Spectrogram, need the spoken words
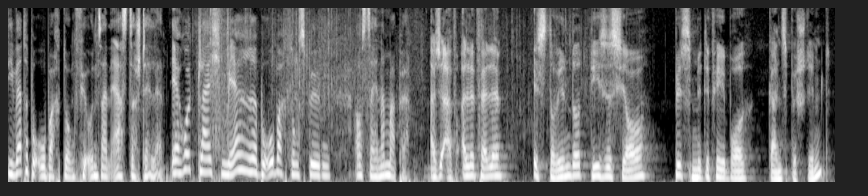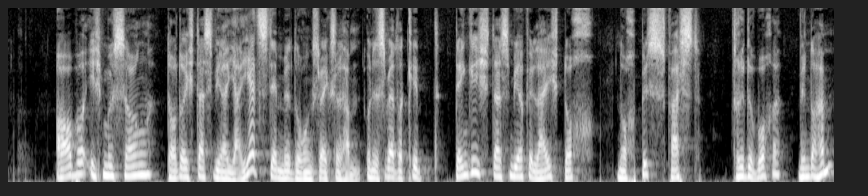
die Wetterbeobachtung für uns an erster Stelle. Er holt gleich mehrere Beobachtungsbögen aus seiner Mappe. Also auf alle Fälle ist der Winter dieses Jahr bis Mitte Februar ganz bestimmt. Aber ich muss sagen, dadurch, dass wir ja jetzt den Witterungswechsel haben und das Wetter kippt, denke ich, dass wir vielleicht doch noch bis fast dritte Woche Winter haben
